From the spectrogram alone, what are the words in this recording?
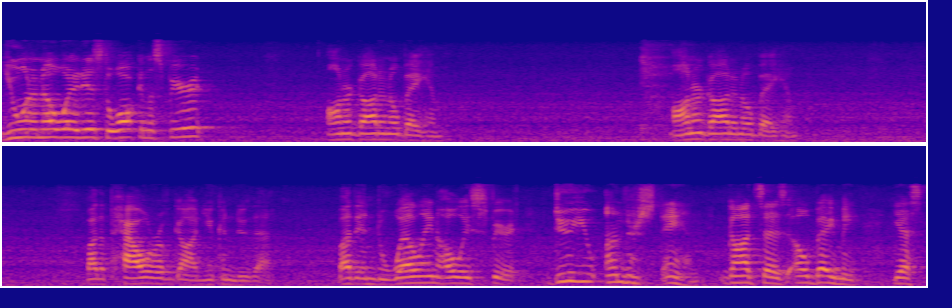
You want to know what it is to walk in the Spirit? Honor God and obey Him. Honor God and obey Him. By the power of God, you can do that. By the indwelling Holy Spirit. Do you understand? God says, Obey me. Yes,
